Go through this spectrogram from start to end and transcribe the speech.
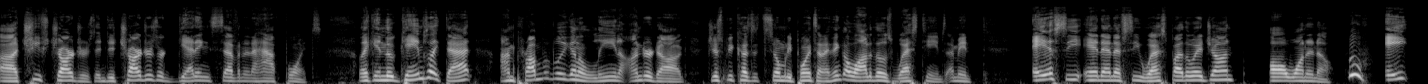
uh, Chiefs Chargers, and the Chargers are getting seven and a half points. Like in the games like that, I'm probably going to lean underdog just because it's so many points, and I think a lot of those West teams. I mean, AFC and NFC West, by the way, John, all one and zero. Eight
